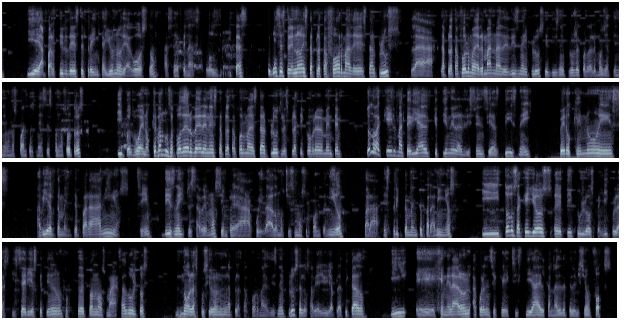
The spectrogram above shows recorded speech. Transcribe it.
Y a partir de este 31 de agosto, hace apenas dos días, pues ya se estrenó esta plataforma de Star Plus, la, la, plataforma hermana de Disney Plus, y Disney Plus, recordaremos, ya tiene unos cuantos meses con nosotros. Y pues bueno, ¿qué vamos a poder ver en esta plataforma de Star Plus? Les platico brevemente todo aquel material que tiene las licencias Disney, pero que no es abiertamente para niños, ¿sí? Disney, pues sabemos, siempre ha cuidado muchísimo su contenido para estrictamente para niños y todos aquellos eh, títulos, películas y series que tienen un poquito de tonos más adultos no las pusieron en la plataforma de Disney Plus, se los había yo ya platicado y eh, generaron, acuérdense que existía el canal de televisión Fox,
